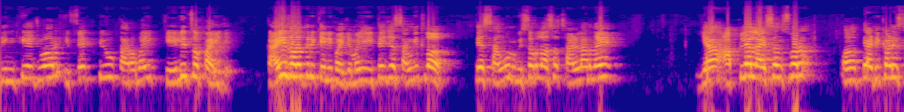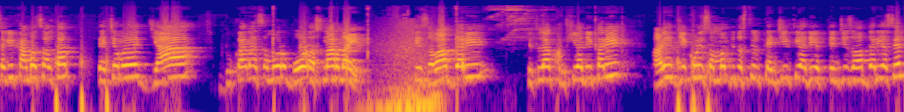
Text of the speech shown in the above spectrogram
लिंकेजवर इफेक्टिव्ह कारवाई केलीच पाहिजे. काही झालं तरी केली पाहिजे. म्हणजे इथे जे सांगितलं ते सांगून विसरलं असं चालणार नाही. या आपल्या लायसन्सवर त्या ठिकाणी सगळी कामं चालतात. त्याच्यामुळे ज्या दुकानासमोर बोर्ड असणार नाही ती जबाबदारी तिथला कृषी अधिकारी आणि जे कोणी संबंधित असतील त्यांची ती त्यांची जबाबदारी असेल.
